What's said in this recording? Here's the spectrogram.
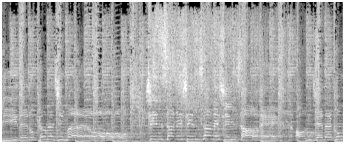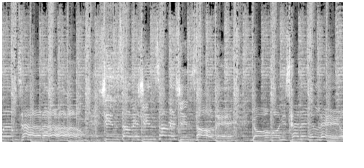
이대로 변하지 마요 신선해 신선해 신선해. 언제나 고마운 사람. 신선해 신선해 신선해. 영원히 사랑할래요.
